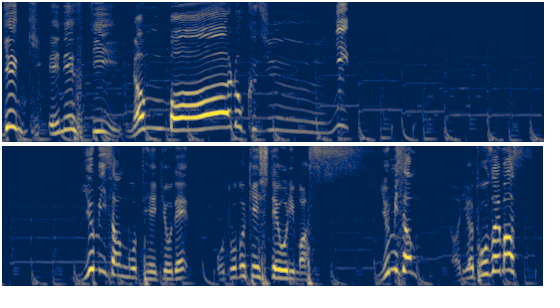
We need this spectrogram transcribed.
元気 NFT ナンバー62ユミさんの提供でお届けしております。ユミさんありがとうございます。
